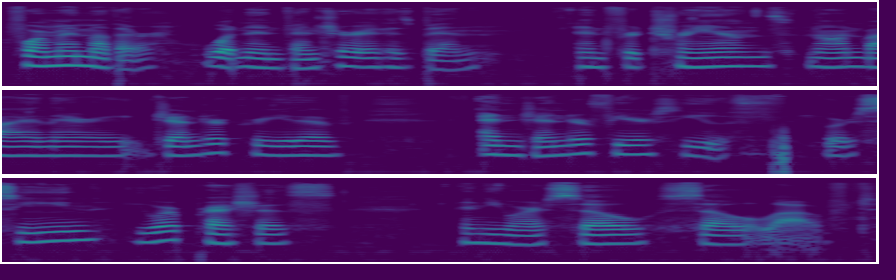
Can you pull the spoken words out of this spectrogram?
For my mother, what an adventure it has been. And for trans, non binary, gender creative, and gender fierce youth, you are seen, you are precious, and you are so, so loved.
